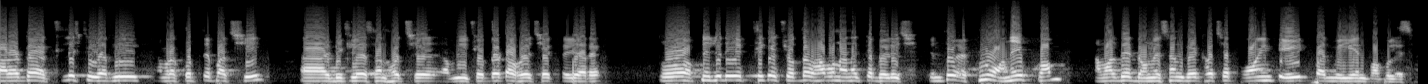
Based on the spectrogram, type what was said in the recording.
বারোটা অ্যাটলিস্ট ইয়ারলি আমরা করতে পারছি। ডিক্লারেশন হচ্ছে, আপনি চোদ্দটা হয়েছে একটা ইয়ারে তো আপনি যদি এক থেকে চোদ্দ ভাবুন অনেকটা বেড়েছে, কিন্তু এখনও অনেক কম। আমাদের ডোনেশন রেট হচ্ছে point eight per million population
